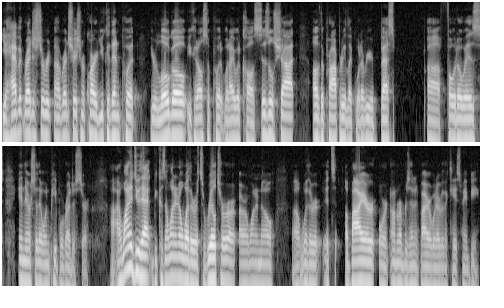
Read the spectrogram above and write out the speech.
you have it register uh, registration required. You could then put your logo. You could also put what I would call a sizzle shot of the property, like whatever your best uh, photo is in there, so that when people register, uh, I want to do that because I want to know whether it's a realtor or, or I want to know uh, whether it's a buyer or an unrepresented buyer, whatever the case may be.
